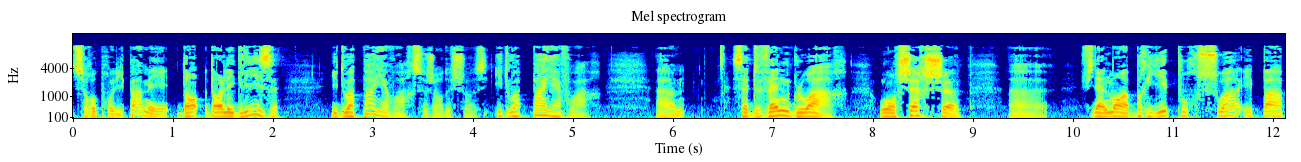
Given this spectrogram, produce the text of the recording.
se reproduit pas. Mais dans, l'Église, il ne doit pas y avoir ce genre de choses. Il ne doit pas y avoir euh, cette vaine gloire où on cherche euh, finalement à briller pour soi et pas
